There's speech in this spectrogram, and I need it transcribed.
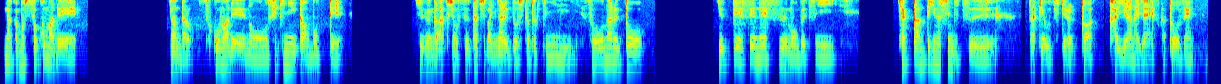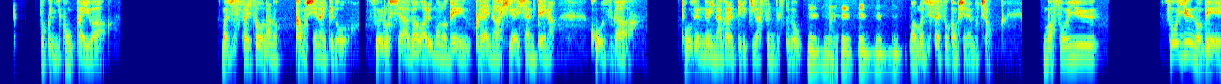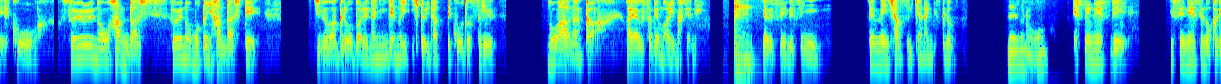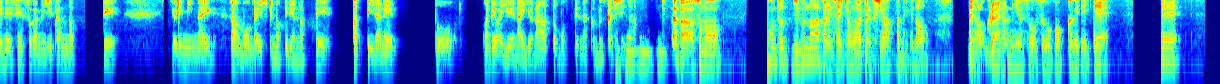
なんかもしそこまでなんだろうそこまでの責任感を持って自分がアクションする立場になるとした時にそうなると言って SNS も別に客観的な真実だけを映してるとは限らないじゃないですか当然特に今回はまあ実際そうなのかもしれないけどすごいロシアが悪者でウクライナは被害者みたいな構図が当然のように流れてる気がするんですけどうんうんうんうんうんうん。まあまあ実際そうかもしれないもちろんまあそういうそういうのでこうそういうのを判断しそういうのをもとに判断して自分はグローバルな人間の一人だって行動するのはなんか危うさでもありますよねうん。いや別に別に全面批判する気はないんですけどうんその SNS で SNS のおかげで戦争が身近になってよりみんなが問題意識持ってるようになってハッピーだねとまでは言えないよなと思ってなんか難しいな。なんかその本当自分の中で最近思われたる節があったんだけど、そのウクライナのニュースをすごく追っかけていて、で、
